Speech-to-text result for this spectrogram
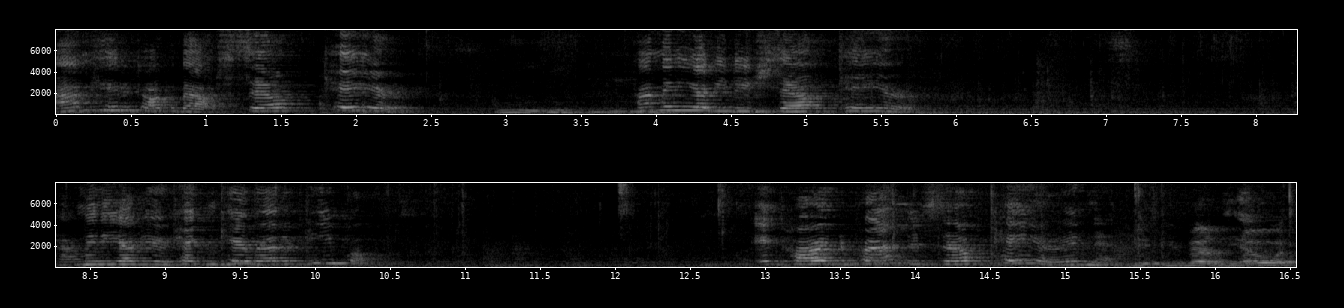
I'm here to talk about self-care. How many of you do self-care? How many of you are taking care of other people? It's hard to practice self-care, isn't it? You you better know it,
